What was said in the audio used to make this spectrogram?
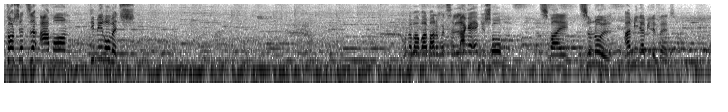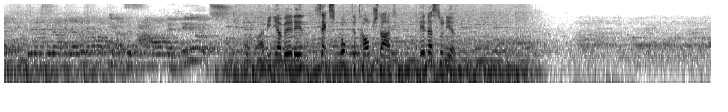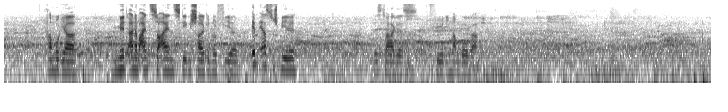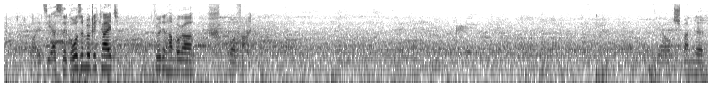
Torschütze Amon Dimirovic. Wunderbare Ballbehandlung ins lange Ecke geschoben. 2 zu 0. Arminia Bielefeld. Arminia will den 6-Punkte-Traumstart in das Turnier. Hamburg ja mit einem 1 zu 1 gegen Schalke 04 im ersten Spiel des Tages für die Hamburger. So, jetzt die erste große Möglichkeit für den Hamburger Sportverein. Spannende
